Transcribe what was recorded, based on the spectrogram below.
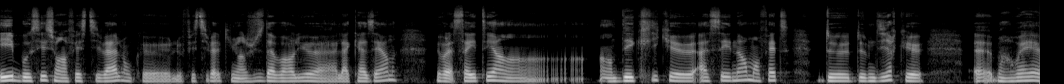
et bosser sur un festival, donc euh, le festival qui vient juste d'avoir lieu à la caserne. Mais voilà, ça a été un, un déclic euh, assez énorme en fait de, de me dire que euh, ben ouais,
